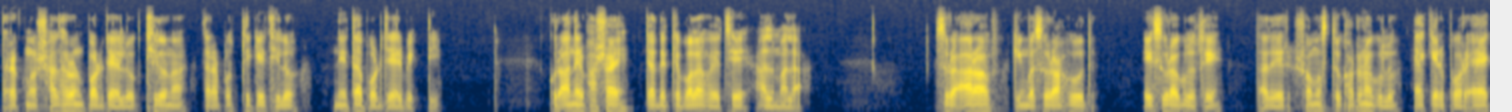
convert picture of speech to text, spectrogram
তারা কোনো সাধারণ পর্যায়ের লোক ছিল না, তারা প্রত্যেকেই ছিল নেতা পর্যায়ের ব্যক্তি। কোরআনের ভাষায় যাদেরকে বলা হয়েছে আলমালা। সুরা আরফ কিংবা সুরা হুদ, এই সুরাগুলোতে তাদের সমস্ত ঘটনাগুলো একের পর এক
